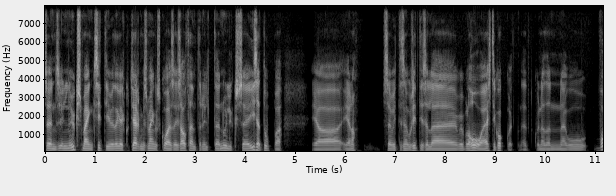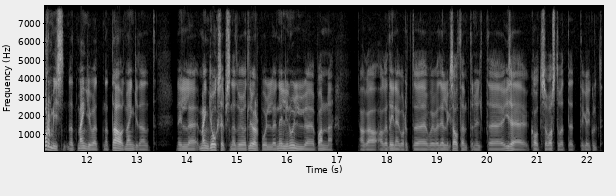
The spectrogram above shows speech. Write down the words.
see on selline üks mäng, City ju tegelikult järgmises mängus kohe sai Southamptonilt null-üks ise tuppa. Ja, ja noh, see võttis nagu City selle võib-olla hooaja hästi kokku, et, et kui nad on nagu vormis, nad mängivad, nad tahavad mängida, nad, neil mäng jookseb, siis nad võivad Liverpool neli-null panna, aga, aga teinekord äh, võivad jällegi Southamptonilt äh, ise kaotuse vastu võtta, et tegelikult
